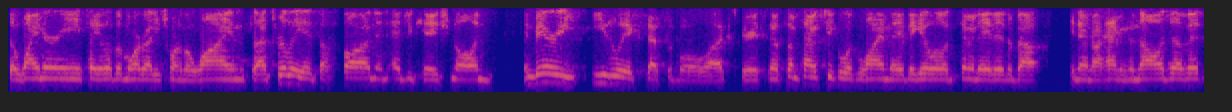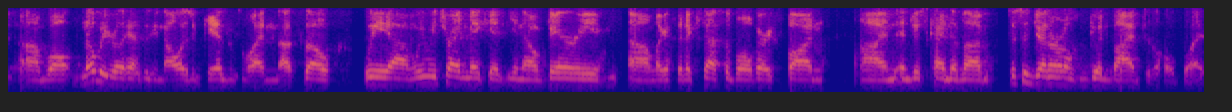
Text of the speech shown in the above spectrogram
the winery, tell you a little bit more about each one of the wines. Uh, it's really it's a fun and educational and and very easily accessible uh, experience. You know, sometimes people with wine they they get a little intimidated about you know, not having the knowledge of it. Um, well, nobody really has any knowledge of Kansas wine, uh, so we, uh, we we try and make it, you know, very, um, like I said, accessible, very fun, uh, and and just kind of uh, just a general good vibe to the whole place.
